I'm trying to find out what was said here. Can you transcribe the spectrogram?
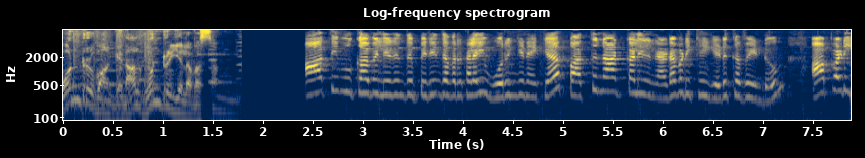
ஒன்று வாங்கினால் ஒன்று இலவசம். அதிமுகவில் இருந்து பிரிந்தவர்களை ஒருங்கிணைக்க பத்து நாட்களில் நடவடிக்கை எடுக்க வேண்டும். அப்படி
